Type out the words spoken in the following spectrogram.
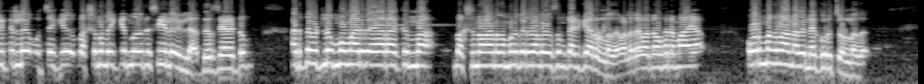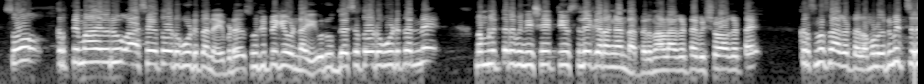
വീട്ടിൽ ഉച്ചയ്ക്ക് ഭക്ഷണം വെക്കുന്ന ഒരു ശീലമില്ല. തീർച്ചയായിട്ടും അടുത്ത വീട്ടിൽ ഉമ്മമാർ തയ്യാറാക്കുന്ന ഭക്ഷണമാണ് നമ്മൾ പെരുന്നാൾ ദിവസം കഴിക്കാറുള്ളത്. വളരെ മനോഹരമായ ഓർമ്മകളാണ് അതിനെക്കുറിച്ചുള്ളത്. സോ കൃത്യമായ ഒരു ആശയത്തോടു കൂടി തന്നെ ഇവിടെ സൂചിപ്പിക്കുകയുണ്ടായി. ഒരു ഉദ്ദേശത്തോടു കൂടി തന്നെ നമ്മൾ ഇത്തരം ഇനീഷ്യേറ്റീവ്സിലേക്ക് ഇറങ്ങേണ്ട. പെരുന്നാളാകട്ടെ വിഷു ആകട്ടെ ക്രിസ്മസ് ആകട്ടെ നമ്മൾ ഒരുമിച്ച്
